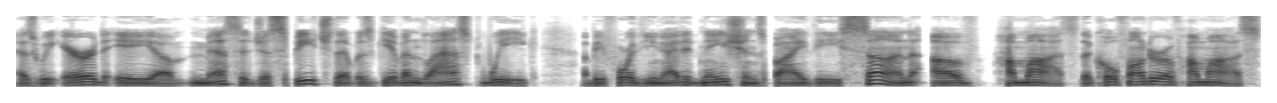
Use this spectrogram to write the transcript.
as we aired a uh, message, a speech that was given last week uh, before the United Nations by the son of Hamas, the co founder of Hamas.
